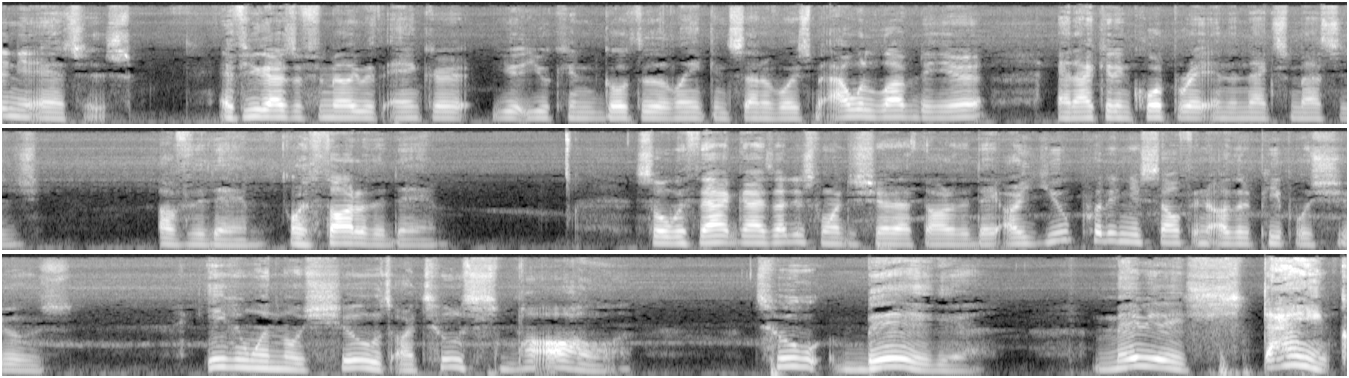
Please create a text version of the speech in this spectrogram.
in your answers. If you guys are familiar with Anchor, you, you can go through the link and send a voicemail. I would love to hear it, and I could incorporate in the next message of the day or thought of the day. So, with that, guys, I just wanted to share that thought of the day. Are you putting yourself in other people's shoes? Even when those shoes are too small, too big, maybe they stank,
